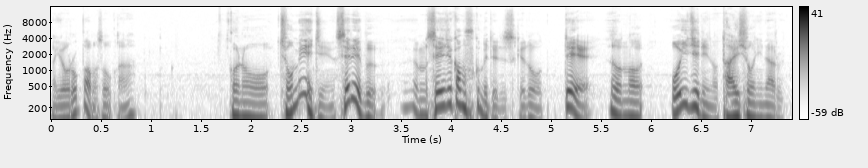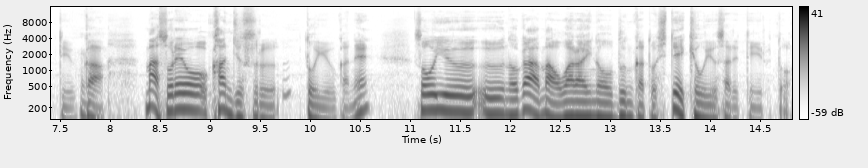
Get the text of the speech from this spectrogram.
まあヨーロッパもそうかな。この著名人セレブ政治家も含めてですけどでそのおいじりの対象になるっていうか、まあそれを感受するというかねそういうのがまあお笑いの文化として共有されていると。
